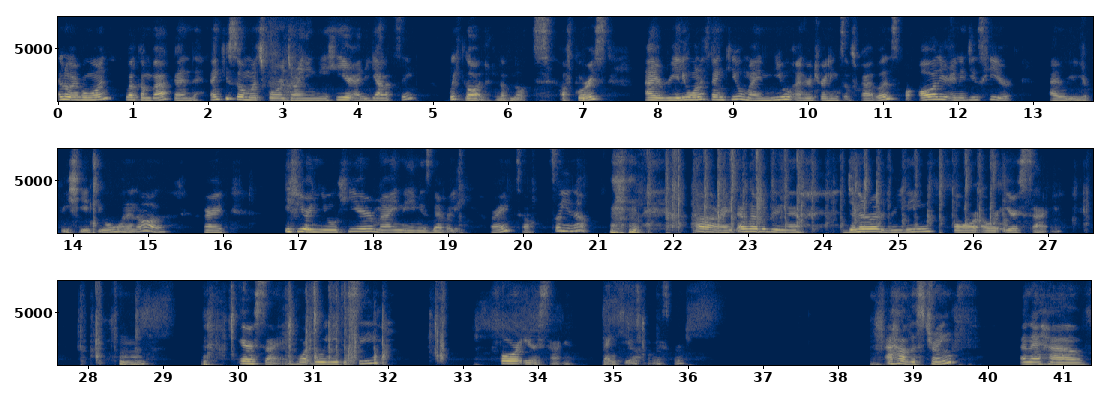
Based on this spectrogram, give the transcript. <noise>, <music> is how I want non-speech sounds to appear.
Hello, everyone. Welcome back, and thank you so much for joining me here at the Galaxy with God Love Notes. Of course, I really want to thank you, my new and returning subscribers, for all your energies here. I really appreciate you, one and all. All right. If you're new here, my name is Beverly. All right. So, so you know. <laughs> all right. I'm going to be doing a general reading for our air sign. Hmm air sign. What do we need to see for air sign? Thank you. Whisper. I have the strength and I have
